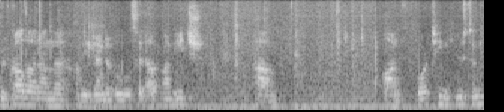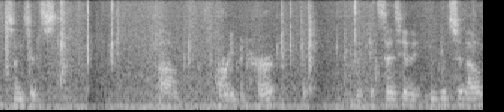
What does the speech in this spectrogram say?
We've called out on the, on the agenda who will sit out on each. Um, On 14 Houston, since it's um, already been heard, it- it says here that you would sit out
